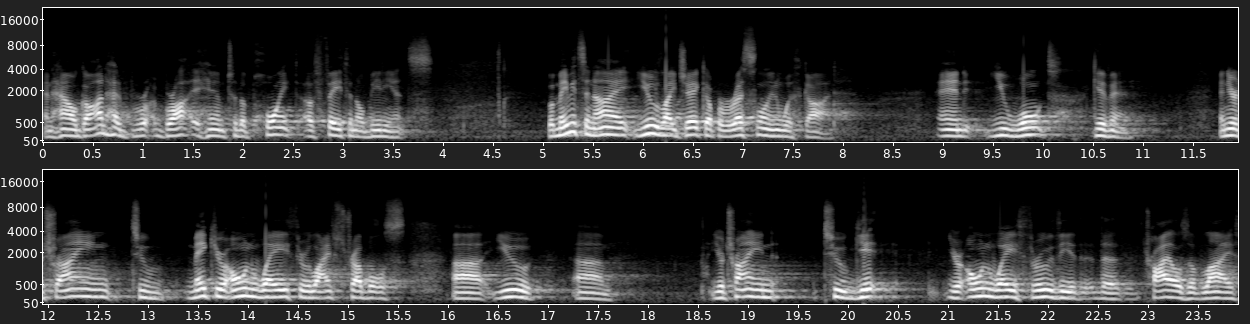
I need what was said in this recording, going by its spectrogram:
and how God had brought him to the point of faith and obedience. But maybe tonight you, like Jacob, are wrestling with God and you won't give in. And you're trying to make your own way through life's troubles. Uh, you, um, you're trying to get your own way through the, the trials of life.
